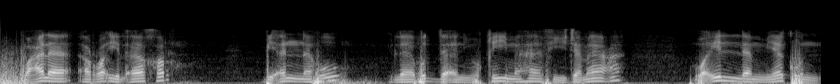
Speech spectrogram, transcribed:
وعلى الرأي الآخر بأنه لا بد أن يقيمها في جماعة وإن لم يكن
